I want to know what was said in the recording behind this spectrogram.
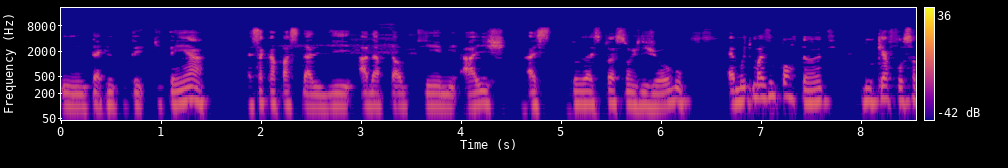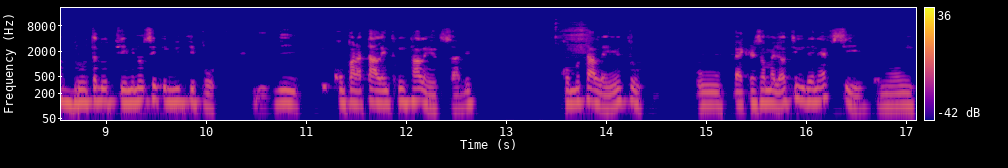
um técnico que tenha essa capacidade de adaptar o time às, às todas as situações de jogo, é muito mais importante do que a força bruta do time no sentido de, tipo, de, de comparar talento com talento, sabe? Como talento, o Packers é o melhor time da NFC. Eu não,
